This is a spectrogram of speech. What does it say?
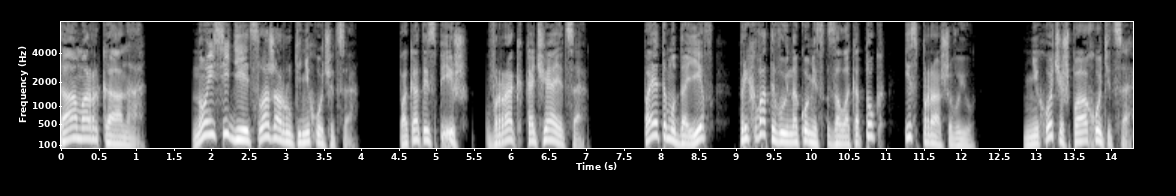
там аркана. Но и сидеть, сложа руки, не хочется. Пока ты спишь, враг качается. Поэтому, доев, прихватываю на комис за локоток и спрашиваю. «Не хочешь поохотиться?»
